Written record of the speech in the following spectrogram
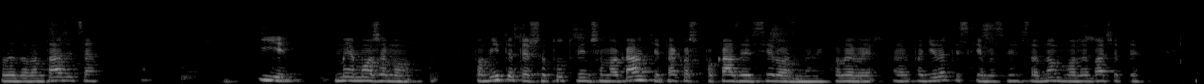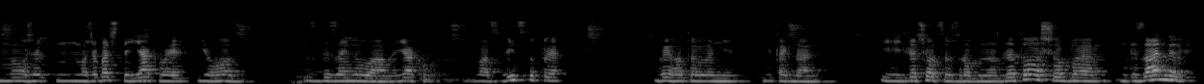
коли завантажиться. І ми можемо помітити, що тут в іншому аккаунті також показує всі розміри. Коли ви е, поділитесь з кимось, він все одно може бачити, може, може бачити, як ви його здизайнували, як у вас відступи виготовлені і так далі. І для чого це зроблено? Для того, щоб е, дизайнер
